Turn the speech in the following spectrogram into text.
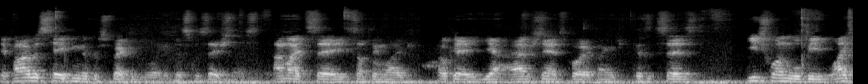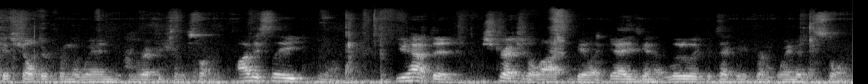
if I was taking the perspective of like a dispensationalist, I might say something like, okay, yeah, I understand it's poetic language because it says each one will be like a shelter from the wind and refuge from the storm. Obviously, you know, you have to stretch it a lot to be like, yeah, he's going to literally protect me from wind and a storm.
